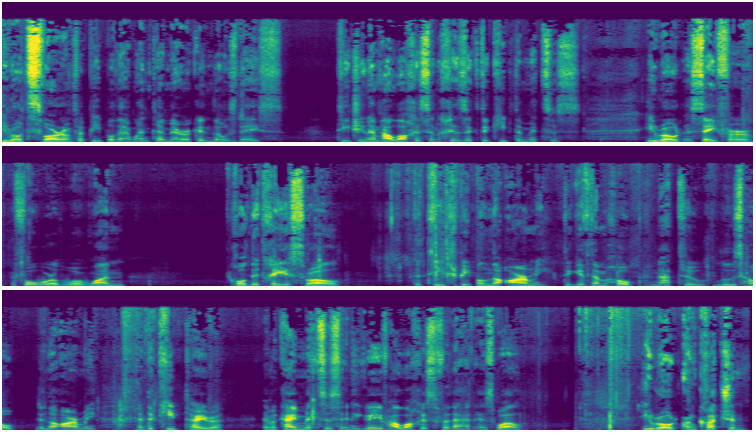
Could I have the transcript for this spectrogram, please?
He wrote svarim for people that went to America in those days, teaching them halachas and chizik to keep the mitzvahs. He wrote a sefer before World War One called Nitchei Yisrael to teach people in the army, to give them hope, not to lose hope in the army, and to keep Torah and Mekayim mitzvahs, and he gave halachas for that as well. He wrote on Kachim,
